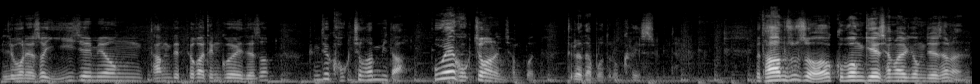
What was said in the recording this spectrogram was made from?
일본에서 이재명 당대표가 된 거에 대해서 굉장히 걱정합니다. 왜 걱정하는지 한번 들여다보도록 하겠습니다. 다음 순서 9번기의 생활경제에서는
